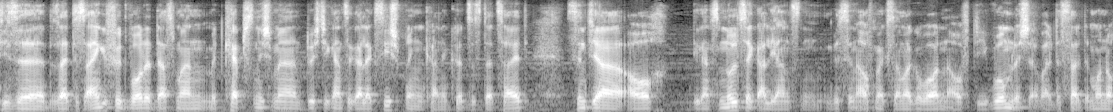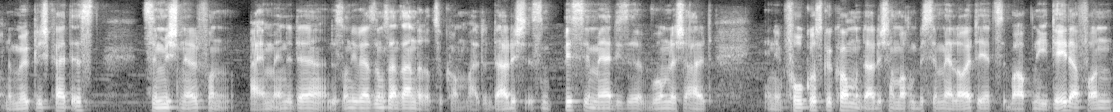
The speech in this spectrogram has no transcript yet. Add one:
diese, seit das eingeführt wurde, dass man mit Caps nicht mehr durch die ganze Galaxie springen kann in kürzester Zeit, sind ja auch die ganzen Nullsec-Allianzen ein bisschen aufmerksamer geworden auf die Wurmlöcher, weil das halt immer noch eine Möglichkeit ist, ziemlich schnell von einem Ende der, des Universums ans andere zu kommen halt. Und dadurch ist ein bisschen mehr diese Wurmlöcher halt in den Fokus gekommen und dadurch haben auch ein bisschen mehr Leute jetzt überhaupt eine Idee davon,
